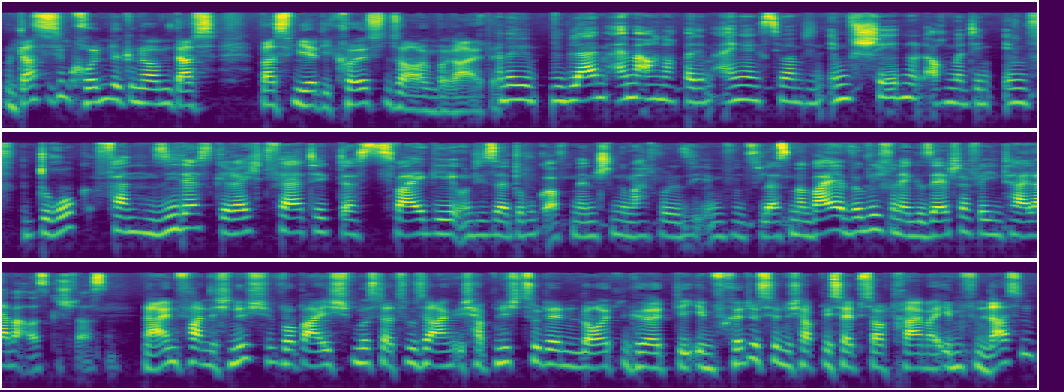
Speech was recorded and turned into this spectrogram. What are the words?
Und das ist im Grunde genommen das, was mir die größten Sorgen bereitet. Aber wir, wir bleiben einmal auch noch bei dem Eingangsthema mit den Impfschäden und auch mit dem Impfdruck. Fanden Sie das gerechtfertigt, dass 2G und dieser Druck auf Menschen gemacht wurde, sich impfen zu lassen? Man war ja wirklich von der gesellschaftlichen Teilhabe ausgeschlossen. Nein, fand ich nicht. Wobei ich muss dazu sagen, ich habe nicht zu den Leuten gehört, die impfkritisch sind. Ich habe mich selbst auch dreimal impfen lassen.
